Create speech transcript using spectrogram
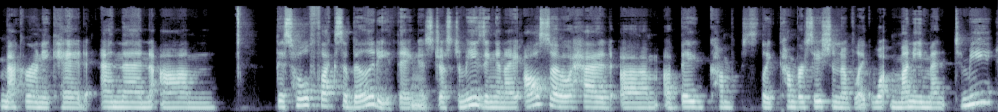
macaroni kid and then um this whole flexibility thing is just amazing. And I also had um, a big com- like conversation of like what money meant to me.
